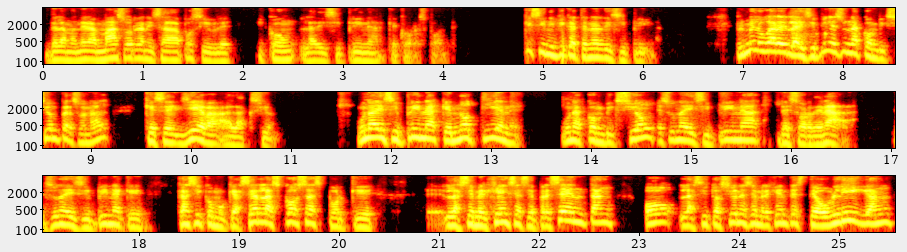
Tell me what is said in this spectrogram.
de la manera más organizada posible y con la disciplina que corresponde. ¿Qué significa tener disciplina? En primer lugar, la disciplina es una convicción personal que se lleva a la acción. Una disciplina que no tiene una convicción es una disciplina desordenada. Es una disciplina que casi como que hacer las cosas porque eh, las emergencias se presentan o las situaciones emergentes te obligan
